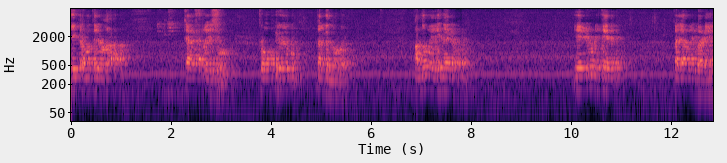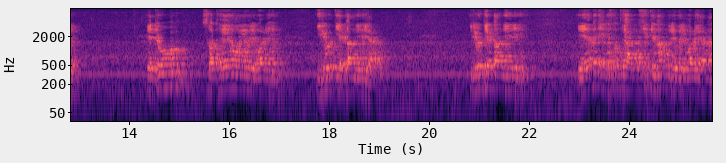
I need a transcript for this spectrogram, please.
ഈ ക്രമത്തിലുള്ള ക്യാഷ് പ്രൈസും ട്രോഫികളും നൽകുന്നുണ്ട്. അന്ന് വൈകുന്നേരം ഏഴ് മണിക്ക് കലാപരിപാടി ഏറ്റവും ശ്രദ്ധേയമായ പരിപാടി ഇരുപത്തിയെട്ടാം തീയതിയാണ്. ഇരുപത്തിയെട്ടാം തീയതി ഏറെ ജനശ്രദ്ധ ആകർഷിക്കുന്ന ഒരു പരിപാടിയാണ്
